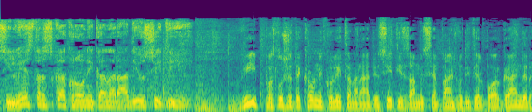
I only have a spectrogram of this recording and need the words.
Silvestrska kronika na Radiu City. Vi poslušate kroniko leta na Radio City, z vami sem vaš voditelj Bor Grinder,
